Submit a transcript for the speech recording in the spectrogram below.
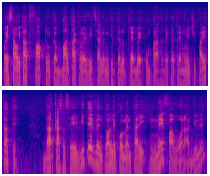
Păi s-a uitat faptul că balta Crăiovița lui Mititelu trebuie cumpărată de către municipalitate. Dar ca să se evite eventuale comentarii nefavorabile,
